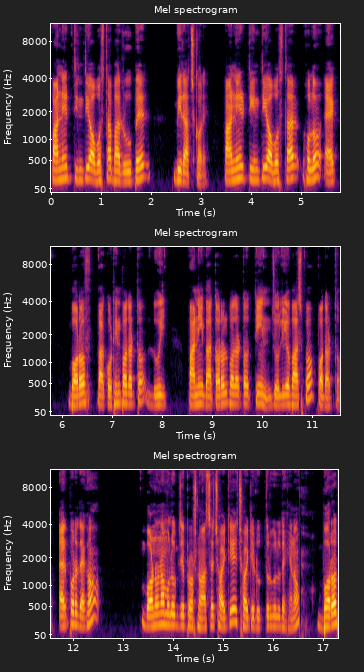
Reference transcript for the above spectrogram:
পানির তিনটি অবস্থা বা রূপের বিরাজ করে। পানির তিনটি অবস্থার হলো এক, বরফ বা কঠিন পদার্থ, দুই, পানি বা তরল পদার্থ, তিন, জলীয় বাষ্প পদার্থ। এরপরে দেখো বর্ণনামূলক যে প্রশ্ন আছে ছয়টি ছয়টির উত্তরগুলো দেখে নাও। বরফ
